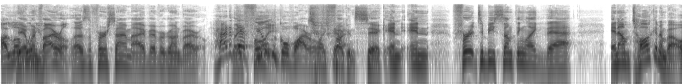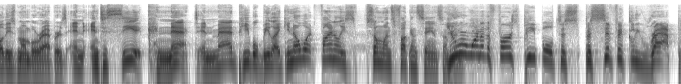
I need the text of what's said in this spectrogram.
I love. Yeah, it went you- viral. That was the first time I've ever gone viral. How did that feel to go viral like that? Fucking sick. And and for it to be something like that, and I'm talking about all these mumble rappers, and and to see it connect, and mad people be like, you know what? Finally, someone's fucking saying something. You were one of the first people to specifically rap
